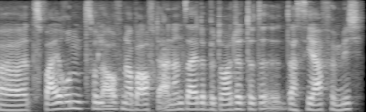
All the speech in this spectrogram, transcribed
äh, zwei Runden zu laufen. Aber auf der anderen Seite bedeutete das ja für mich,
